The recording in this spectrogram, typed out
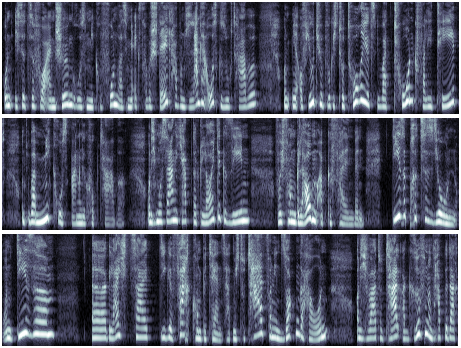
und ich sitze vor einem schönen großen Mikrofon, was ich mir extra bestellt habe und lange ausgesucht habe und mir auf YouTube wirklich Tutorials über Tonqualität und über Mikros angeguckt habe. Und ich muss sagen, ich habe dort Leute gesehen, wo ich vom Glauben abgefallen bin. Diese Präzision und diese äh, gleichzeitige Fachkompetenz hat mich total von den Socken gehauen und ich war total ergriffen und habe gedacht,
